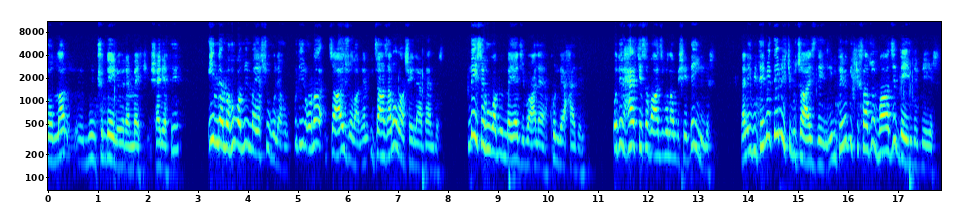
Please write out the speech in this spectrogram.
yollar mümkün deyil öyrənmək şəriəti. İnnəmə huve mimmə yəsuğu lehu. Bu deyir ona caiz olan, yəni icazəli olan şeylərdəndir. Leysə huve mimmə yecibu alə kulli əhədin. O deyir hər kəsə vacib olan bir şey deyildir. Yani İbn Teymiye demiyor ki bu caiz değil. İbn Teymiye diyor ki sadece vacip değildir deyir.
